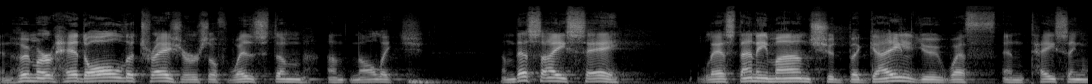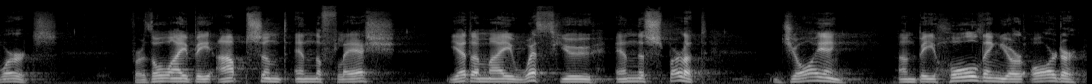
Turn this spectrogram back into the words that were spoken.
in whom are hid all the treasures of wisdom and knowledge. And this I say, lest any man should beguile you with enticing words. For though I be absent in the flesh, yet am I with you in the Spirit, joying and beholding your order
